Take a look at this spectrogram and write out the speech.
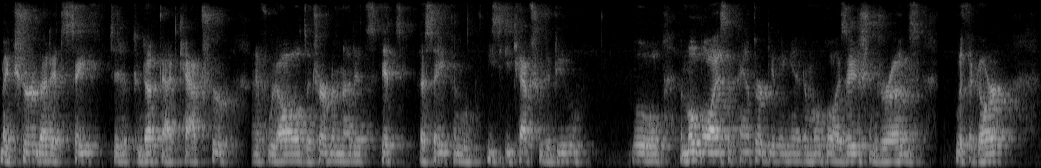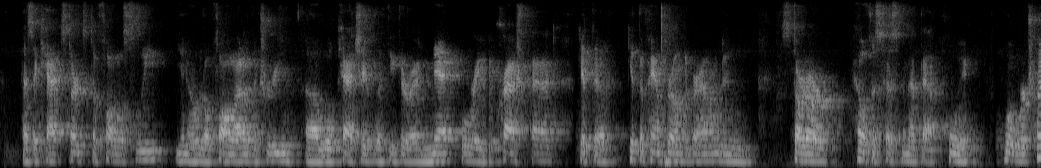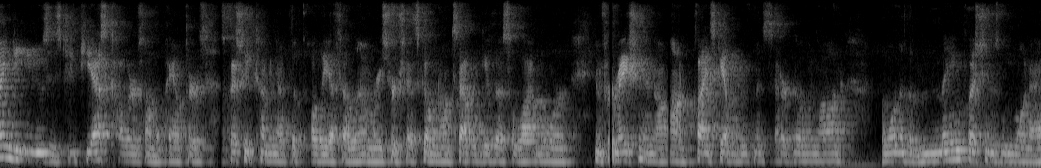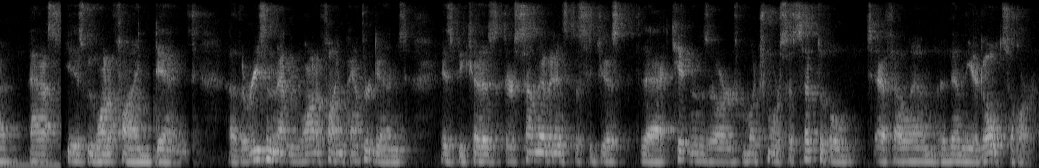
make sure that it's safe to conduct that capture. And if we all determine that it's it's a safe and easy capture to do, we'll immobilize the panther, giving it immobilization drugs with a dart. As a cat starts to fall asleep, you know, it'll fall out of the tree. Uh, we'll catch it with either a net or a crash pad get the get the panther on the ground and start our health assessment at that point. What we're trying to use is GPS collars on the panthers, especially coming up with all the FLM research that's going on, because that will give us a lot more information on, on fine scale movements that are going on. One of the main questions we want to ask is we want to find dens. Uh, the reason that we want to find panther dens is because there's some evidence to suggest that kittens are much more susceptible to FLM than the adults are.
